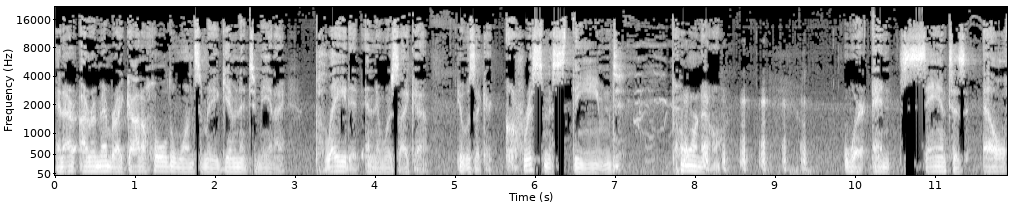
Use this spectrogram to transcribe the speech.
And I, I remember I got a hold of one, somebody had given it to me and I played it and there was like a it was like a Christmas themed porno where and Santa's elf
